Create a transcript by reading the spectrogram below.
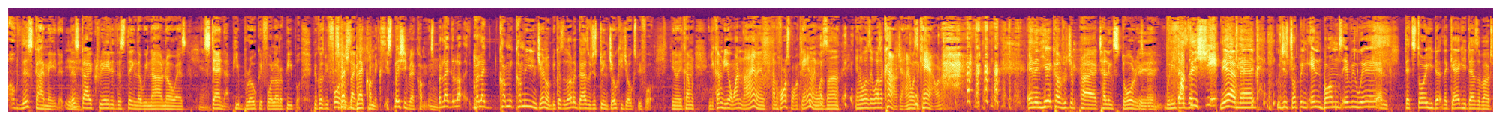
oh, this guy made it. This guy created this thing that we now know as stand up. He broke it for a lot of people because before it was especially like black comics. especially black comics, Mm. but like a lot, but like comic comedy in general, because a lot of guys were just doing jokey jokes before. You know, you come you come to your one line, and and the horse walked in, and it was uh, and it was it was a cow, John. It was a cow. and then here comes Richard Pryor telling stories, Yeah. man. When he Fuck does that this shit. yeah, man. Who's just dropping n bombs everywhere, and that story he does, the gag he does about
